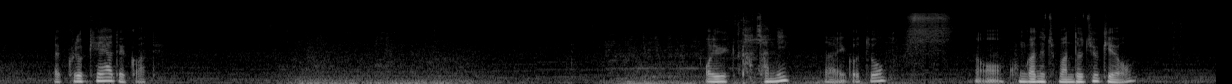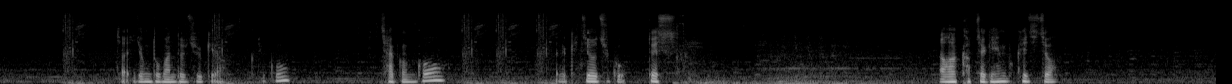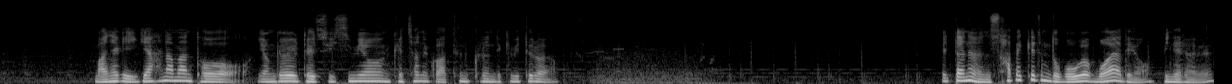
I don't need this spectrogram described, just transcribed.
그렇게 해야 될 것 같아 어 여기 다 찼니? 자 이거 좀 어, 공간을 좀 만들어 줄게요. 자 이 정도 만들어 줄게요. 그리고 작은 거 이렇게 지어주고 됐어. 아 갑자기 행복해지죠. 만약에 이게 하나만 더 연결될 수 있으면 괜찮을 것 같은 그런 느낌이 들어요. 일단은 400개 정도 모아, 모아야 돼요 미네랄을.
